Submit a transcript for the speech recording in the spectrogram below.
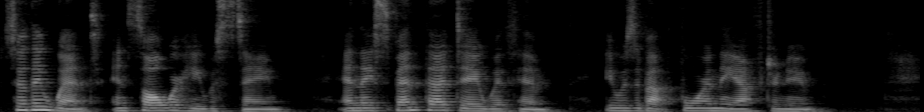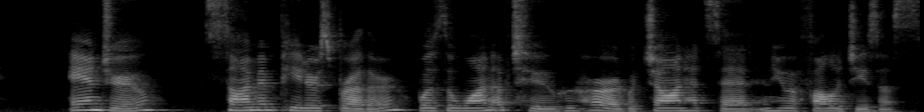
So they went and saw where he was staying, and they spent that day with him. It was about four in the afternoon. Andrew, Simon Peter's brother, was the one of two who heard what John had said and who had followed Jesus.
